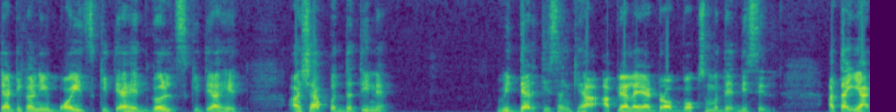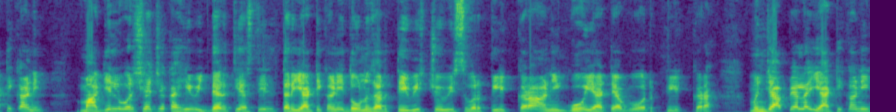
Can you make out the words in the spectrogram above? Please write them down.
त्या ठिकाणी बॉईज किती आहेत? गर्ल्स किती आहेत? अशा पद्धतीने विद्यार्थी संख्या आपल्याला या ड्रॉपबॉक्समध्ये दिसेल. आता या ठिकाणी मागील वर्षाचे काही विद्यार्थी असतील तर या ठिकाणी दोन हजार तेवीस चोवीसवर क्लिक करा आणि गो या टॅबवर क्लिक करा. म्हणजे आपल्याला या ठिकाणी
